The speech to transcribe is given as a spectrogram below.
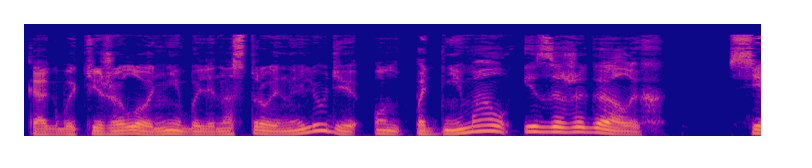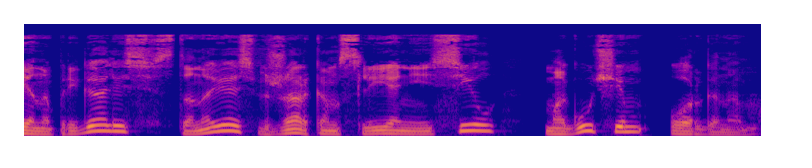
Как бы тяжело ни были настроены люди, он поднимал и зажигал их. Все напрягались, становясь в жарком слиянии сил могучим органом.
